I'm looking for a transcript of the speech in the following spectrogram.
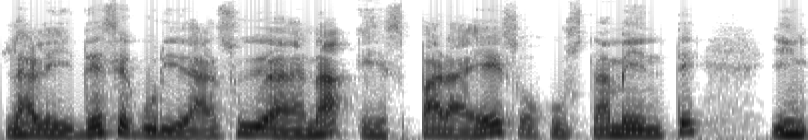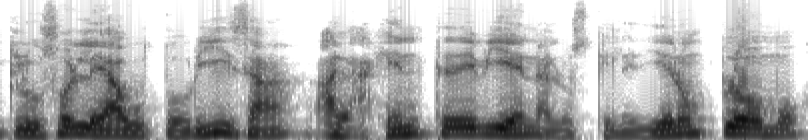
La ley de seguridad ciudadana es para eso justamente, incluso le autoriza a la gente de bien, a los que le dieron plomo,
